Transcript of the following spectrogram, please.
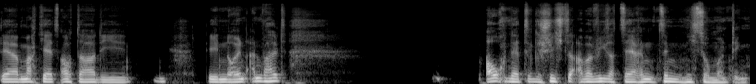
Der macht ja jetzt auch da die, den neuen Anwalt. Auch nette Geschichte, aber wie gesagt, Serien sind nicht so mein Ding.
